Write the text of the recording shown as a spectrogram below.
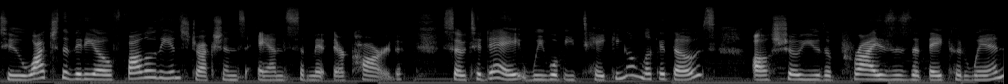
to watch the video, follow the instructions, and submit their card. So today, we will be taking a look at those. I'll show you the prizes that they could win,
